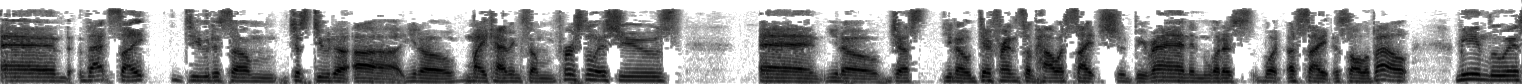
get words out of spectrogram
And that site, due to some, just due to, uh, you know, Mike having some personal issues, and you know just you know difference of how a site should be ran and what a what a site is all about. Me and Lewis,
